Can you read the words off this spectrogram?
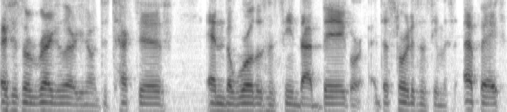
it's just a regular, you know, detective, and the world doesn't seem that big, or the story doesn't seem as epic.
